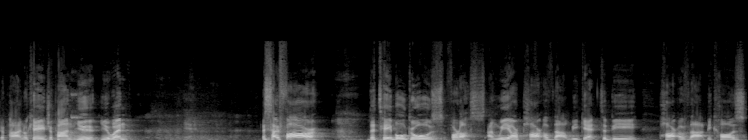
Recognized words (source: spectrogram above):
Japan. Japan. Okay, Japan, you, you win. This is how far the table goes for us. And we are part of that. We get to be part of that because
